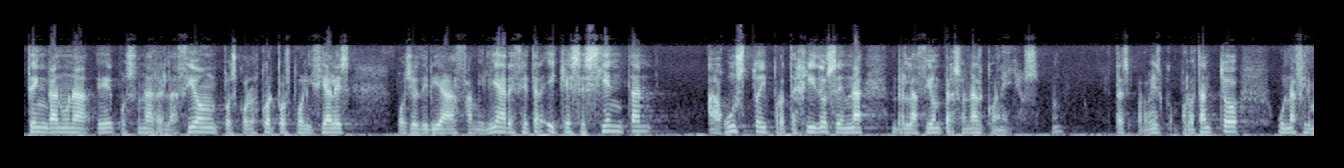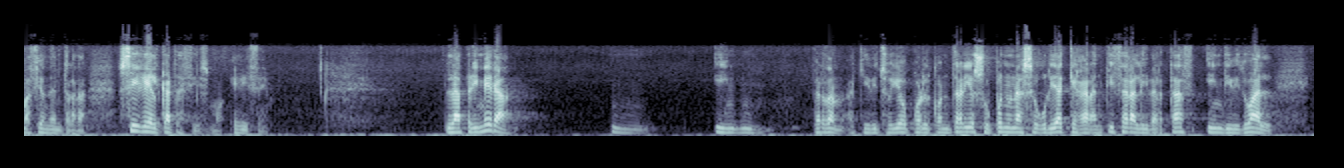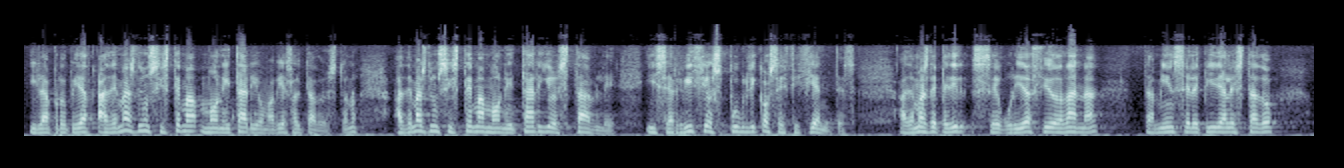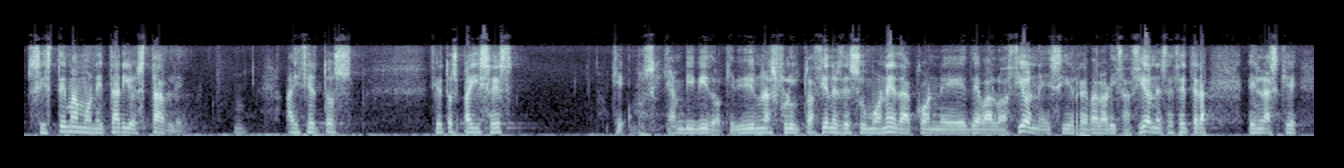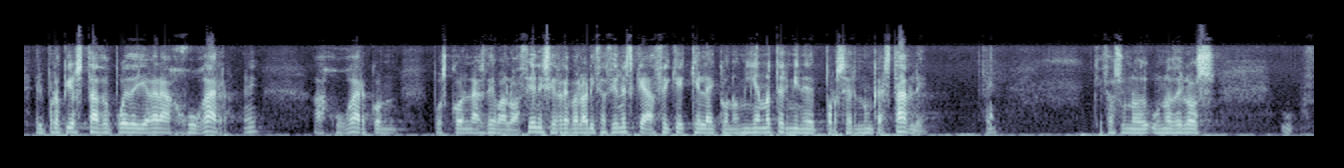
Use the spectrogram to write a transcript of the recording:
tengan una, eh, pues una relación pues con los cuerpos policiales, pues yo diría familiar, etcétera, y que se sientan a gusto y protegidos en una relación personal con ellos. Esta es, por, por lo tanto, una afirmación de entrada. Sigue el catecismo y dice, la primera mm, perdón, aquí he dicho yo, por el contrario, supone una seguridad que garantiza la libertad individual y la propiedad, además de un sistema monetario, me había saltado esto, ¿no? Además de un sistema monetario estable y servicios públicos eficientes. Además de pedir seguridad ciudadana, también se le pide al Estado sistema monetario estable. Hay ciertos, ciertos países pues, que, han vivido, que viven unas fluctuaciones de su moneda con eh, devaluaciones y revalorizaciones, etcétera, en las que el propio Estado puede llegar a jugar, ¿eh? a jugar con, pues, con las devaluaciones y revalorizaciones que hace que, la economía no termine por ser nunca estable. ¿eh? Quizás uno, de los,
